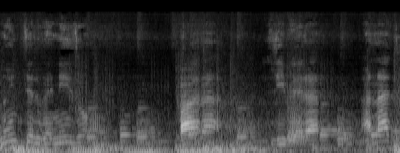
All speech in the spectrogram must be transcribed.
no he intervenido para liberar a nadie.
